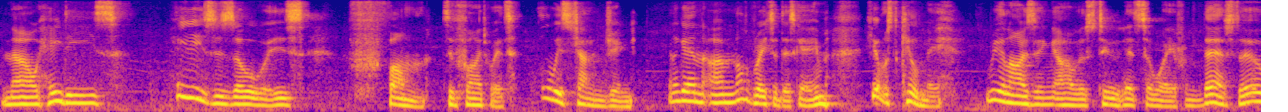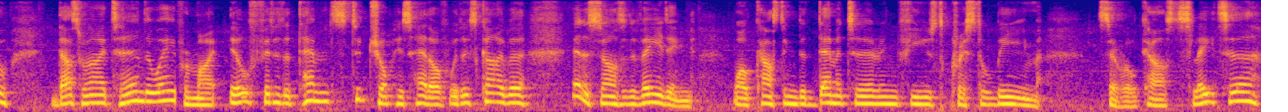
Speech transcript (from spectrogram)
Now Hades... Hades is always fun to fight with, always challenging. And again, I'm not great at this game, he almost killed me. Realizing I was two hits away from death though, that's when I turned away from my ill-fitted attempts to chop his head off with Excalibur and started evading, while casting the Demeter-infused crystal beam. Several casts later...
